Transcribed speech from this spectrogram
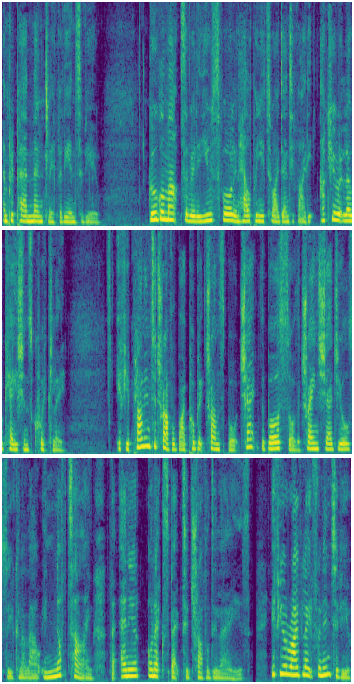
and prepare mentally for the interview. Google Maps are really useful in helping you to identify the accurate locations quickly. If you're planning to travel by public transport, check the bus or the train schedules so you can allow enough time for any unexpected travel delays. If you arrive late for an interview,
